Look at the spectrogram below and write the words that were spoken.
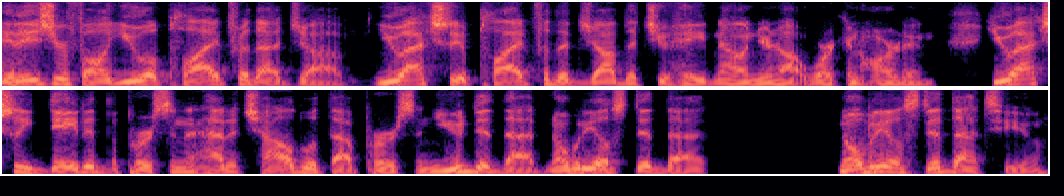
It is your fault. You applied for that job. You actually applied for the job that you hate now and you're not working hard in. You actually dated the person and had a child with that person. You did that. Nobody else did that. Nobody else did that to you.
